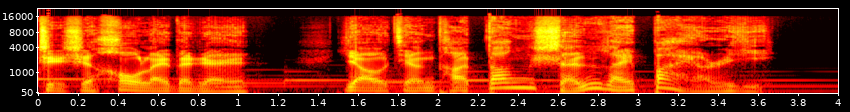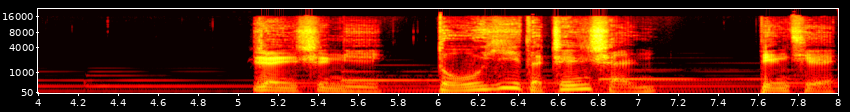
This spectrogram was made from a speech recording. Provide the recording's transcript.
只是后来的人。要将他当神来拜而已。认识你独一的真神，并且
